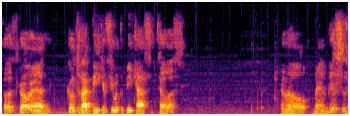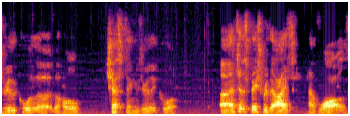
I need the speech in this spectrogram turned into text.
So let's go and go to that beak and see what the beak has to tell us. Hello. Man, this is really cool. The, the whole chest thing is really cool. Uh, enter the space where the eyes have walls.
